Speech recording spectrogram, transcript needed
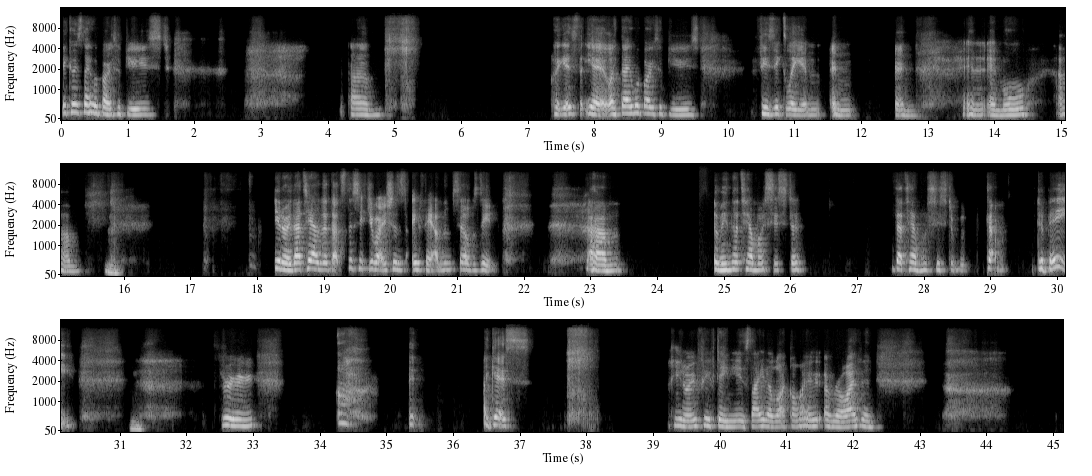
because they were both abused. Um, I guess that yeah, like they were both abused physically and and and and and more. Um, Mm. You know, that's how that that's the situations they found themselves in. Um, I mean, that's how my sister. That's how my sister would come to be Mm. through. Oh, it, I guess you know, 15 years later, like I arrive and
